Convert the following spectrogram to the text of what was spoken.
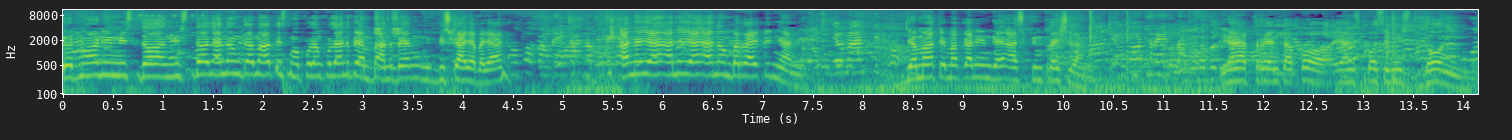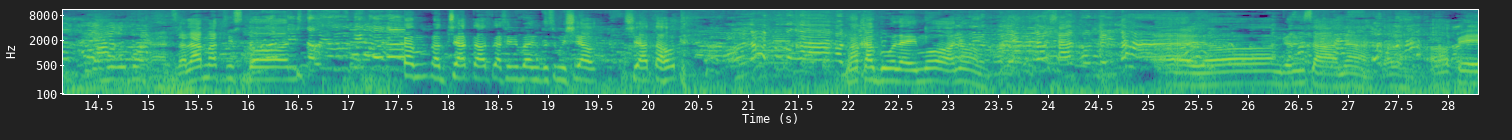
Good morning, Miss Don. Miss Don, anong kamatis mo? Pulang-pula ano ba yan? Ano ba yung Biskaya ba yan? Opo, pang ketchup na po. Ano yan? Ano yan? Anong variety niyan? Diamante po. Diamante, magkano yung ganyan asking price lang? Yung po, 30 po. Yan at 30 po. Ayan po si Miss Don. Yan. Salamat, Miss Don. Mag-shoutout kasi ba yung gusto mo shout? Shoutout. Lahat ng mga Mga kagulay mo, ano? shout out kayo lahat. Ayun, ganun sana. Okay,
